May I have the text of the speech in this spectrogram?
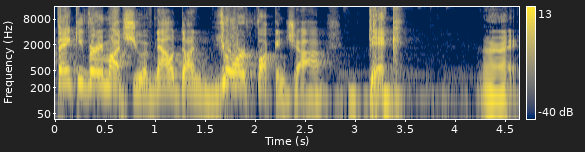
Thank you very much. You have now done your fucking job, dick. All right.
